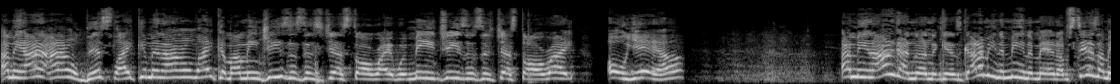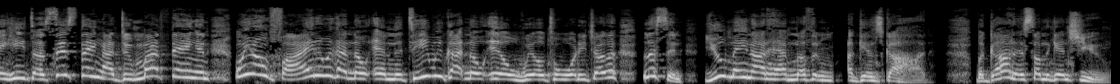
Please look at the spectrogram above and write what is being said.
I mean, I, I don't dislike him and I don't like him. I mean, Jesus is just all right with me. Jesus is just all right. Oh, yeah. I mean, I got nothing against God. I mean, to me and the man upstairs, I mean, he does this thing, I do my thing, and we don't fight, and we got no enmity, we've got no ill will toward each other. Listen, you may not have nothing against God, but God has something against you.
